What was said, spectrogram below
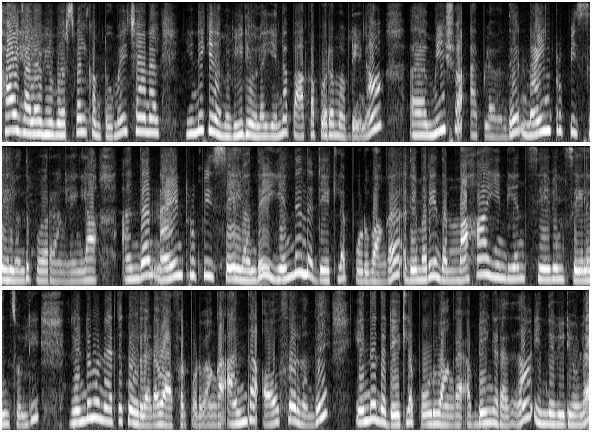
Hi hello viewers welcome to my channel இன்றைக்கி நம்ம வீடியோவில் என்ன பார்க்க போகிறோம் அப்படின்னா மீஷோ ஆப்பில் வந்து நைன் ருபீஸ் சேல் வந்து போடுறாங்க இல்லைங்களா? அந்த நைன் ருபீஸ் சேல் வந்து எந்தெந்த டேட்டில் போடுவாங்க? அதே மாதிரி இந்த மகா இந்தியன் சேவிங் சேல்னு சொல்லி ரெண்டு மணி நேரத்துக்கு ஒரு தடவை ஆஃபர் போடுவாங்க. அந்த ஆஃபர் வந்து எந்தெந்த டேட்டில் போடுவாங்க அப்படிங்கிறது தான் இந்த வீடியோவில்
